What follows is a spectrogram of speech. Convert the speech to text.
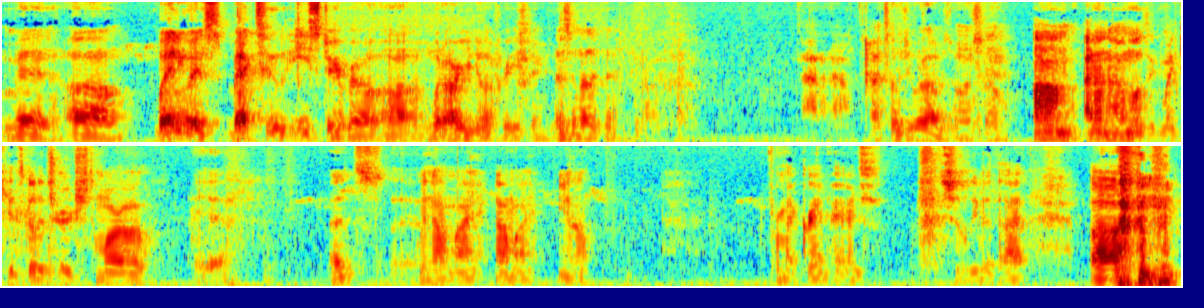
Man, um, but anyways, back to Easter, bro. Um, what are you doing for Easter? That's another thing. I don't know. I told you what I was doing, so Um, I don't know. I'm gonna let my kids go to church tomorrow, yeah. That's uh, but not my, not my, you know, for my grandparents. Just leave it at that. Um,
